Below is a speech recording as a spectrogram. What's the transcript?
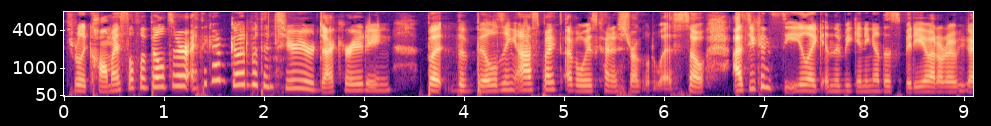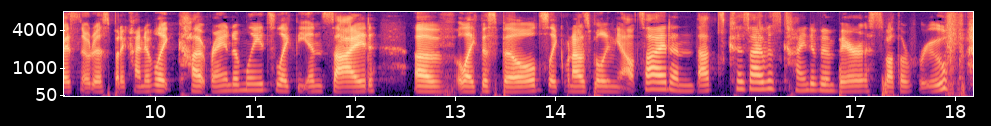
to really call myself a builder. I think I'm good with interior decorating, but the building aspect I've always kind of struggled with. So as you can see, like in the beginning of this video, I don't know if you guys noticed, but I kind of like cut randomly to like the inside of like this build, like when I was building the outside, and that's because I was kind of embarrassed about the roof.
